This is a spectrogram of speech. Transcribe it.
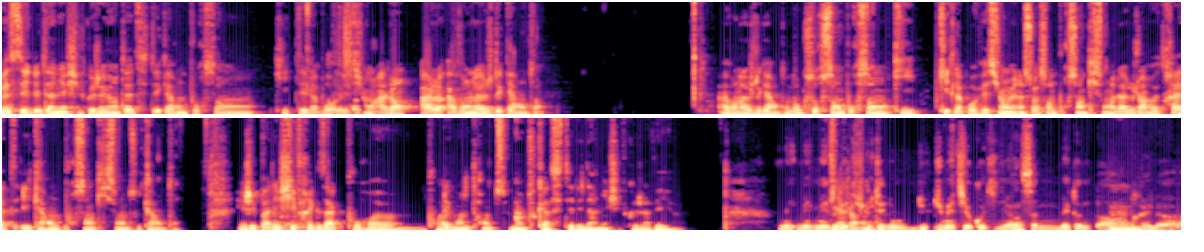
Mais c'est les derniers chiffres que j'avais en tête, c'était 40% quitter la profession avant l'âge de 40 ans. Avant l'âge de 40 ans. Donc sur 100% qui quittent la profession, il y en a 60% qui sont à l'âge de la retraite et 40% qui sont en dessous de 40 ans. Et j'ai pas les chiffres exacts pour euh, pour les moins de 30, mais en tout cas c'était les derniers chiffres que j'avais. Euh, mais mais, mais vu la difficulté du, métier au quotidien, ça ne m'étonne pas. Hmm. Après la,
